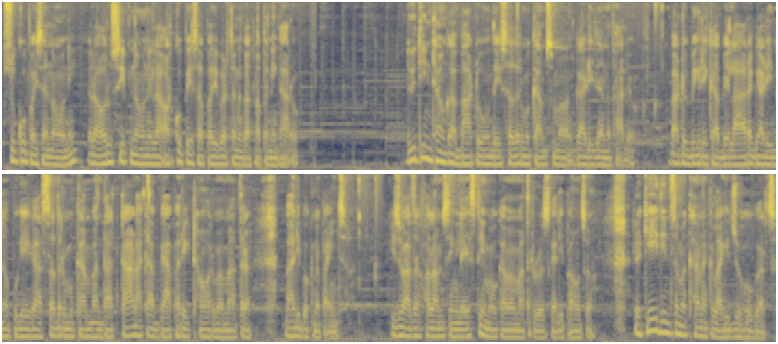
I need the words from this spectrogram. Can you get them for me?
सुको पैसा नहुने र अरू सिप नहुनेलाई अर्को पेसा परिवर्तन गर्न पनि गाह्रो। दुई तिन ठाउँका बाटो हुँदै सदरमुकामसम्म गाडी जान थाल्यो। बाटो बिग्रेका बेला र गाडी नपुगेका सदरमुकामभन्दा टाढाका व्यापारिक ठाउँहरूमा मात्र भारी बोक्न पाइन्छ। हिजो आज फलाम सिंहले यस्तै मौकामा मात्र रोजगारी पाउँछ। र केही दिनसम्म खानाका लागि जोहो गर्छ।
